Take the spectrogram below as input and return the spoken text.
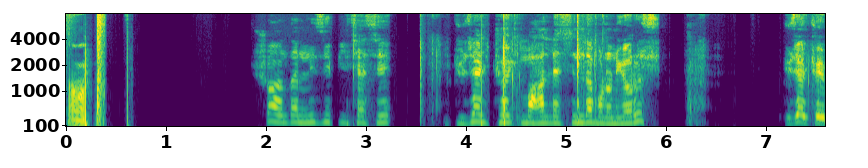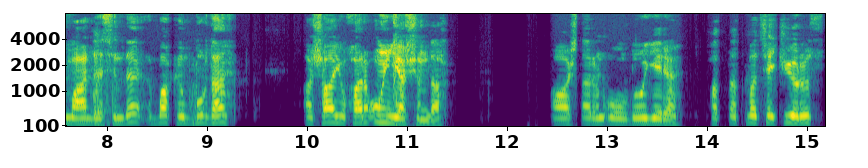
Tamam. Şu anda Nizip ilçesi Güzelköy mahallesinde bulunuyoruz. Güzelköy mahallesinde. Bakın burada aşağı yukarı 10 yaşında ağaçların olduğu yere patlatma çekiyoruz.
